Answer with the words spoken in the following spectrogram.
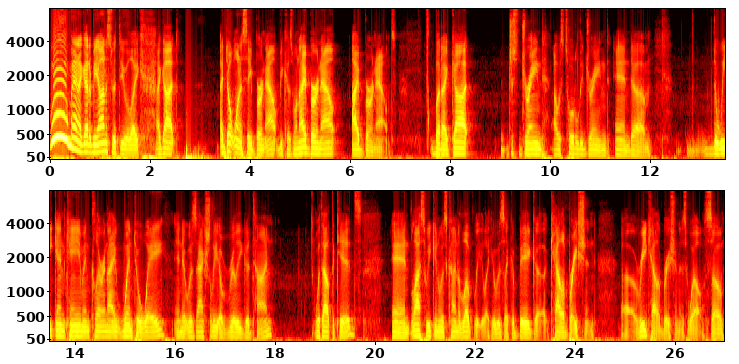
woo, man, I got to be honest with you. Like, I got, I don't want to say burn out because when I burn out, I burn out but I got just drained. I was totally drained, and um, the weekend came, and Claire and I went away, and it was actually a really good time without the kids. And last weekend was kind of lovely. Like it was like a big uh, calibration, uh, recalibration as well. So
